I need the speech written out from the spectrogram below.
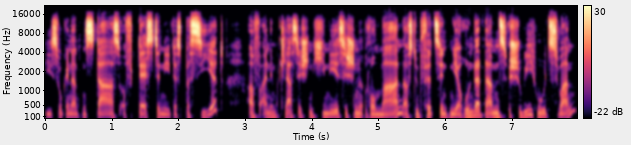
die sogenannten Stars of Destiny. Das basiert auf einem klassischen chinesischen Roman aus dem 14. Jahrhundert namens Shui Hu Zwan.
